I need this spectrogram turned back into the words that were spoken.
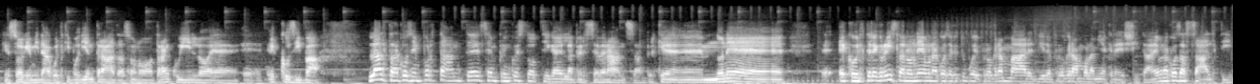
che so che mi dà quel tipo di entrata, sono tranquillo e, e, e così va. L'altra cosa importante, sempre in quest'ottica, è la perseveranza, perché ehm, non è... Eh, ecco, il telecronista non è una cosa che tu puoi programmare e dire programmo la mia crescita, è una cosa a salti.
